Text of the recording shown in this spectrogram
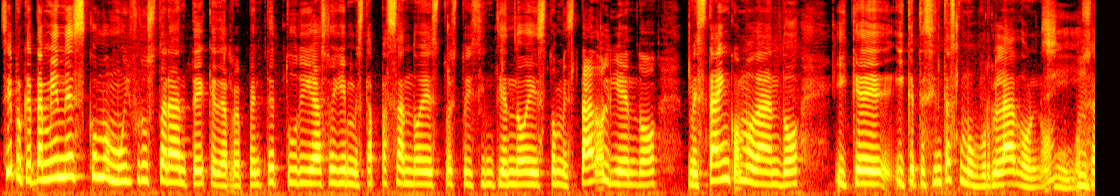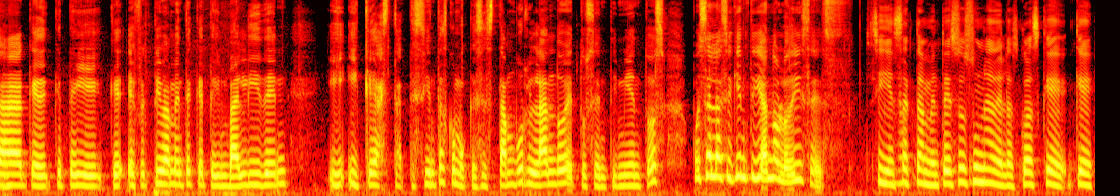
Sí, porque también es como muy frustrante que de repente tú digas, oye, me está pasando esto, estoy sintiendo esto, me está doliendo, me está incomodando y que, y que te sientas como burlado, ¿no? O sea, que, que, te, que efectivamente que te invaliden y, y, que hasta te sientas como que se están burlando de tus sentimientos, pues a la siguiente ya no lo dices. Sí, exactamente. Eso es una de las cosas que,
